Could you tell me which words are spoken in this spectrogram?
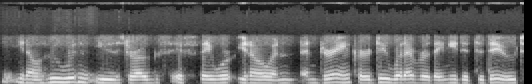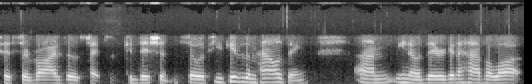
you know, who wouldn't use drugs if they were, you know, and, and drink or do whatever they needed to do to survive those types of conditions. So if you give them housing, um, you know, they're going to have a lot,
